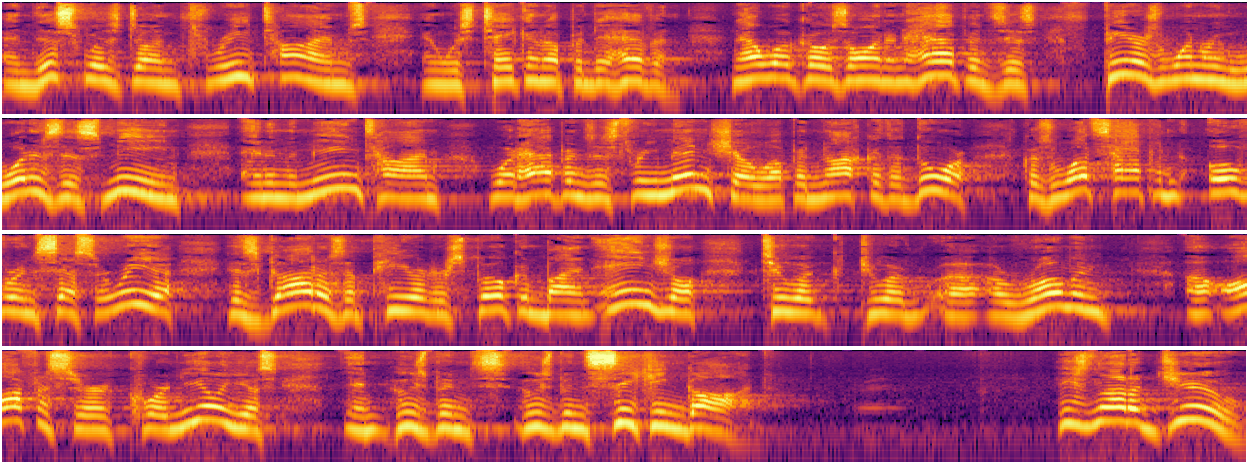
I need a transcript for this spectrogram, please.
And this was done three times and was taken up into heaven. Now, what goes on and happens is Peter's wondering, What does this mean? And in the meantime, what happens is three men show up and knock at the door. Because what's happened over in Caesarea is God has appeared or spoken by an angel to a, to a, a Roman uh, officer, Cornelius, and who's been, who's been seeking God. He's not a Jew,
